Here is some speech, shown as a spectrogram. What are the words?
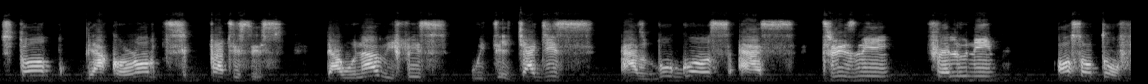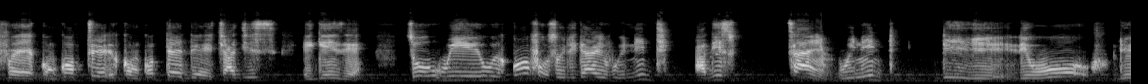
stop their corrupt practices, that will now be faced with charges as bogus, as treason, felony, all sort of uh, concocted, concocted uh, charges against them. So we will call for solidarity. We need at this time we need the the the,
